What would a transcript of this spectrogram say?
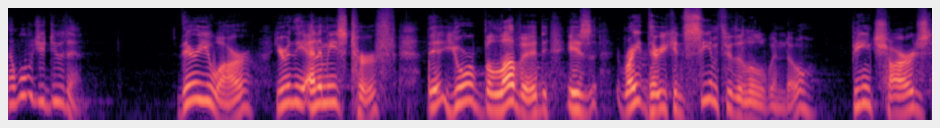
Now, what would you do then? There you are. You're in the enemy's turf. Your beloved is right there. You can see him through the little window, being charged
